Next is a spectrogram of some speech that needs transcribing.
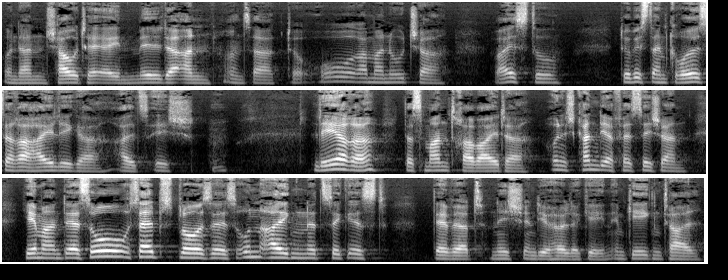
Und dann schaute er ihn milde an und sagte, O Ramanuja, weißt du, du bist ein größerer Heiliger als ich. Lehre das Mantra weiter und ich kann dir versichern, jemand, der so selbstlos ist, uneigennützig ist, der wird nicht in die Hölle gehen. Im Gegenteil,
